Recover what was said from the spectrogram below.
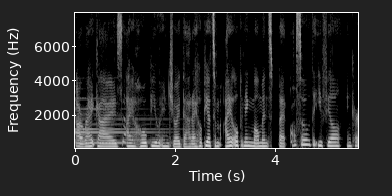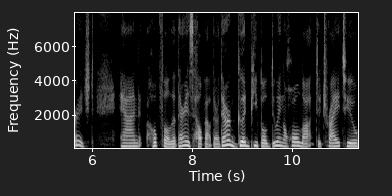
All right, guys, I hope you enjoyed that. I hope you had some eye opening moments, but also that you feel encouraged and hopeful that there is help out there. There are good people doing a whole lot to try to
